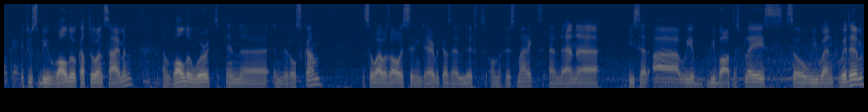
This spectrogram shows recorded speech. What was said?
Okay. It used to be Waldo, Cato, and Simon, and Waldo worked in uh, in the Roskam. So I was always sitting there because I lived on the Vismarkt. And then uh, he said, "Ah, we we bought this place." So we went with him,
